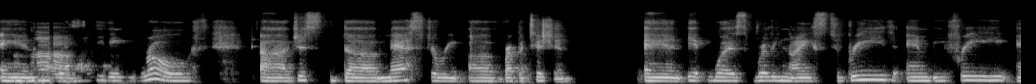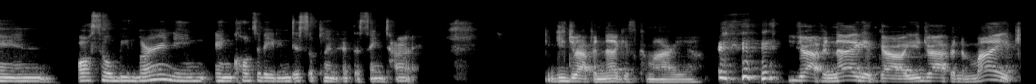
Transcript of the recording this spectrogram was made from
and uh-huh. I was seeing growth, uh, just the mastery of repetition. And it was really nice to breathe and be free and also be learning and cultivating discipline at the same time. You dropping nuggets, Kamaria. you dropping nuggets, girl. You dropping the mic.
